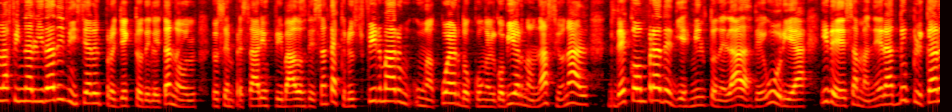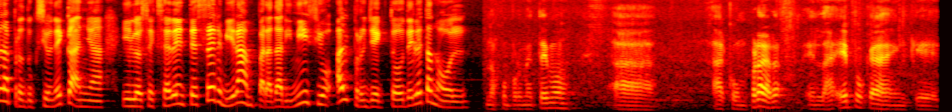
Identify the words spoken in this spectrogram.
Con la finalidad de iniciar el proyecto del etanol, los empresarios privados de Santa Cruz firmaron un acuerdo con el gobierno nacional de compra de 10.000 toneladas de urea y de esa manera duplicar la producción de caña y los excedentes servirán para dar inicio al proyecto del etanol. Nos comprometemos a, comprar en las épocas en que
